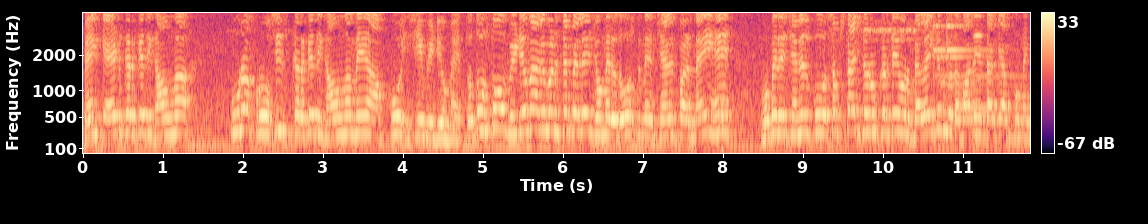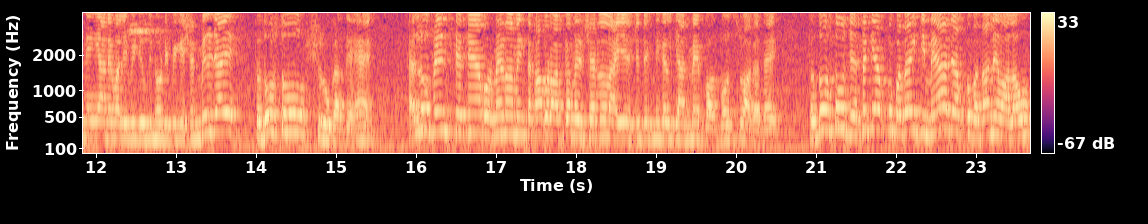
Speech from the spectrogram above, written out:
बैंक ऐड करके दिखाऊँगा, पूरा प्रोसेस करके दिखाऊँगा मैं आपको इसी वीडियो में। तो दोस्तों वीडियो में आगे बढ़ने से पहले, जो मेरे दोस्त मेरे चैनल पर नए हैं, वो मेरे चैनल को सब्सक्राइब ज़रूर कर दें और बेल आइकन को दबा दें ताकि आपको मेरी नई आने वाली वीडियो की नोटिफिकेशन मिल जाए। तो दोस्तों, शुरू करते हैं। हेलो फ्रेंड्स कैसे हैं आप? और मेरा नाम इंतखाब और आपका मेरे चैनल आई एस टेक्निकल ज्ञान में बहुत बहुत स्वागत है। तो दोस्तों, जैसे कि आपको पता है कि मैं आज आपको बताने वाला हूँ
